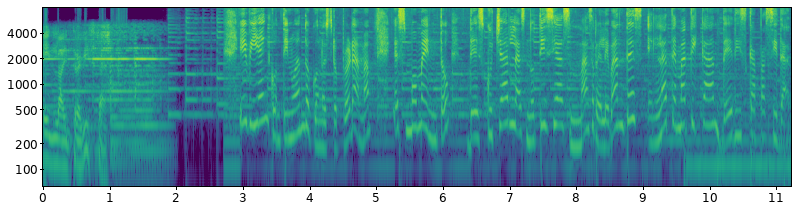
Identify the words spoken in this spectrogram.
en la entrevista. Y bien, continuando con nuestro programa, es momento de escuchar las noticias más relevantes en la temática de discapacidad.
